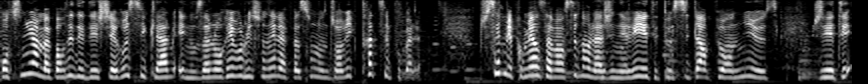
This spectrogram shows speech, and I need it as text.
Continue à m'apporter des déchets recyclables et nous allons révolutionner la façon dont Jorvik traite ses poubelles. Tu sais, mes premières avancées dans l'ingénierie étaient aussi un peu ennuyeuses. J'ai été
